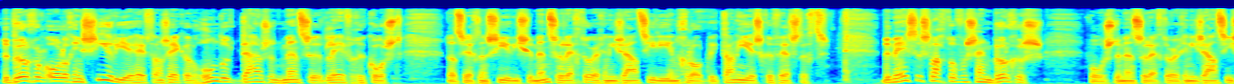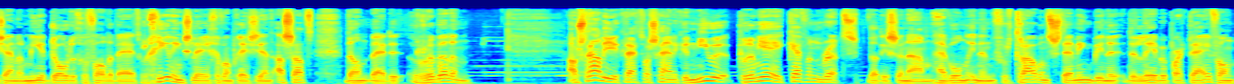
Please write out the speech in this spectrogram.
De burgeroorlog in Syrië heeft dan zeker 100.000 mensen het leven gekost. Dat zegt een Syrische mensenrechtenorganisatie die in Groot-Brittannië is gevestigd. De meeste slachtoffers zijn burgers. Volgens de mensenrechtenorganisatie zijn er meer doden gevallen bij het regeringsleger van president Assad dan bij de rebellen. Australië krijgt waarschijnlijk een nieuwe premier, Kevin Rudd. Dat is zijn naam. Hij won in een vertrouwensstemming binnen de Labour-partij van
